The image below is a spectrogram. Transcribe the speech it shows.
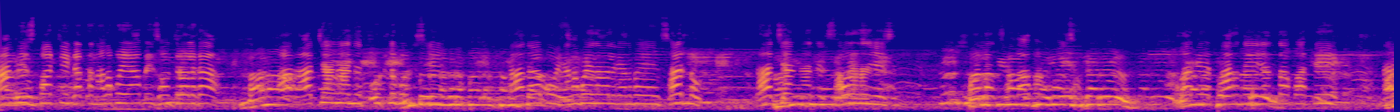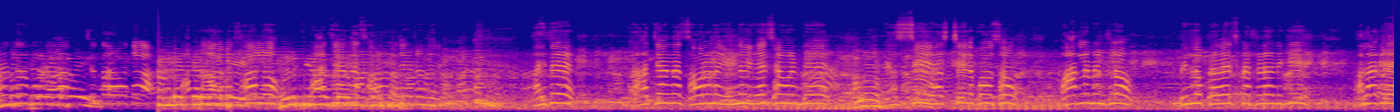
కాంగ్రెస్ పార్టీ గత నలభై యాభై సంవత్సరాలుగా ఆ రాజ్యాంగాన్ని తూట్లు పొడిచి దాదాపు ఎనభై నాలుగు ఎనభై ఐదు సార్లు రాజ్యాంగాన్ని సవరణ చేసింది. వాళ్ళ కోసం అలాగే భారతీయ జనతా పార్టీ నరేంద్ర మోడీ గారు వచ్చిన తర్వాత పద్నాలుగు సార్లు రాజ్యాంగ సవరణ చేయడం జరిగింది. అయితే రాజ్యాంగ సవరణ ఎందుకు చేశామంటే ఎస్సీ ఎస్టీల కోసం పార్లమెంట్లో బిల్లు ప్రవేశపెట్టడానికి అలాగే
